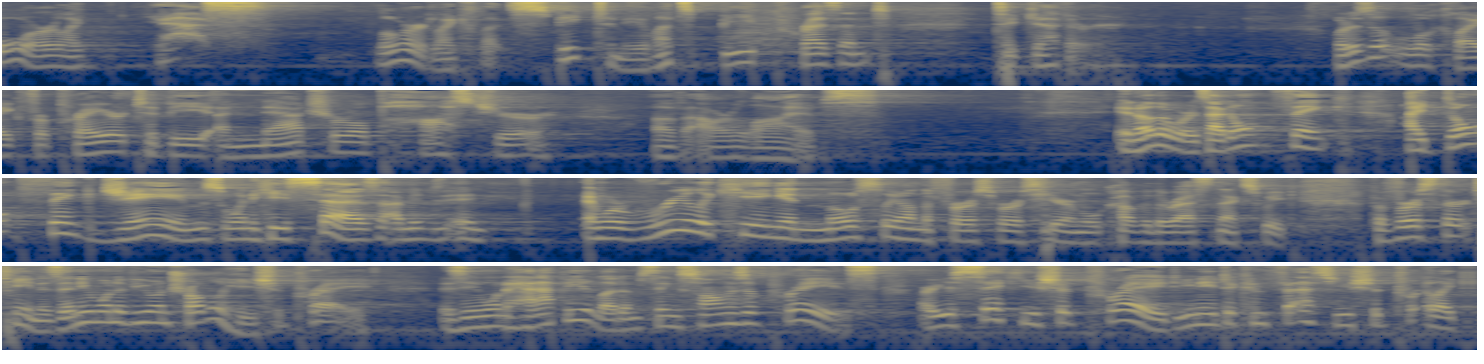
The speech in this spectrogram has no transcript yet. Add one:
or like, yes, Lord, like, let's speak to me. Let's be present together. What does it look like for prayer to be a natural posture of our lives? In other words, I don't think, I don't think James, when he says, I mean, and we're really keying in mostly on the first verse here, and we'll cover the rest next week. But verse 13 Is any one of you in trouble? He should pray. Is anyone happy? Let him sing songs of praise. Are you sick? You should pray. Do you need to confess? You should pray. Like,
